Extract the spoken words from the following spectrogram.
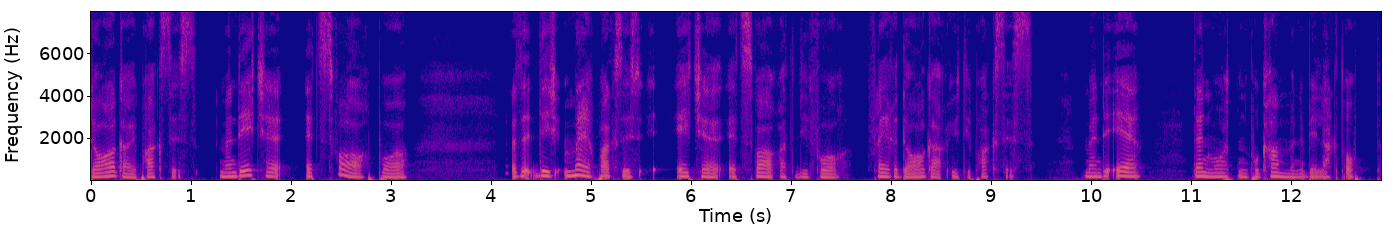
dager i praksis. Men det er ikke et svar på altså det ikke, Mer praksis er ikke et svar at de får flere dager ut i praksis. Men det er den måten programmene blir lagt opp.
